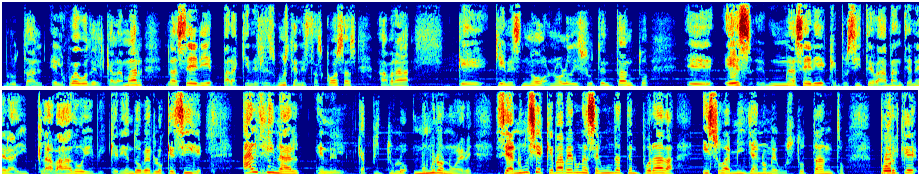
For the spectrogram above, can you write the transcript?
brutal. El juego del calamar, la serie, para quienes les gusten estas cosas, habrá que quienes no, no lo disfruten tanto, eh, es una serie que pues sí te va a mantener ahí clavado y queriendo ver lo que sigue. Al final, en el capítulo número 9, se anuncia que va a haber una segunda temporada. Eso a mí ya no me gustó tanto, porque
